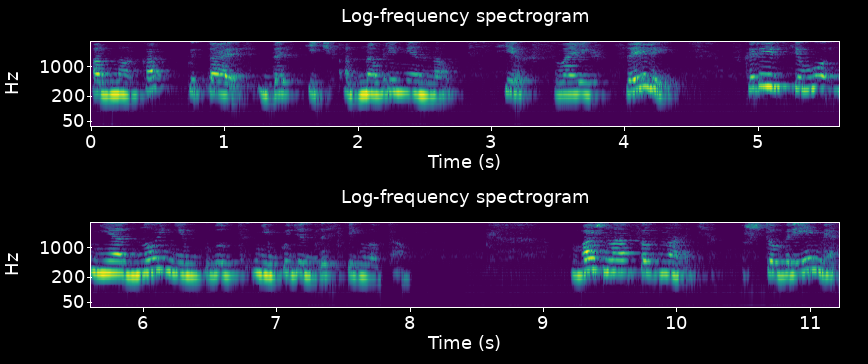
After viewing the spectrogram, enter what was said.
Однако, пытаясь достичь одновременно всех своих целей, скорее всего, ни одной не, будут, не будет достигнуто. Важно осознать, что время,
